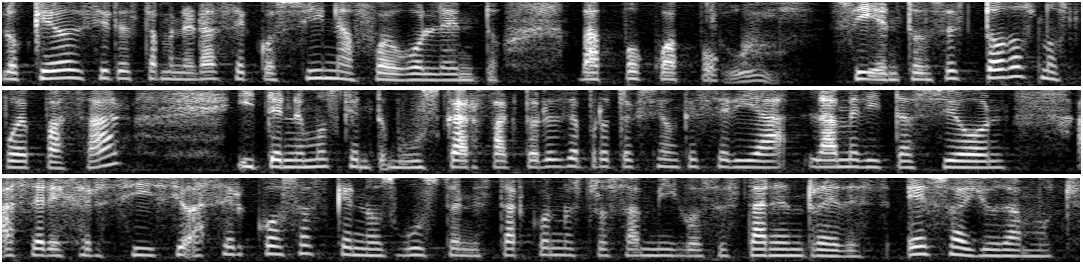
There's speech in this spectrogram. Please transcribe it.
lo quiero decir de esta manera, se cocina a fuego lento, va poco a poco. Sí, entonces todos nos puede pasar y tenemos que buscar factores de protección que sería la meditación, hacer ejercicio, hacer cosas que nos gusten, estar con nuestros amigos, estar en redes. Eso ayuda mucho.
